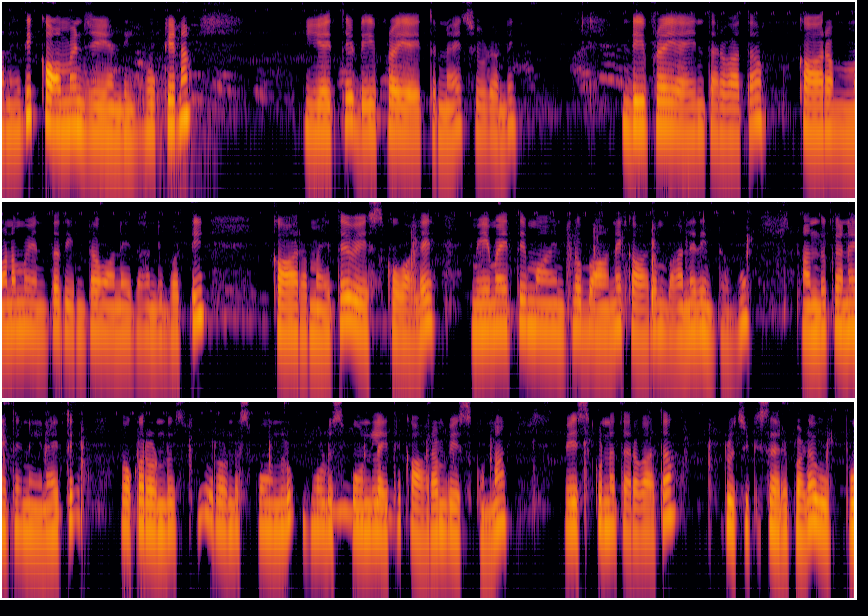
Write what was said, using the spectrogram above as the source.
అనేది కామెంట్ చేయండి. ఓకేనా? ఇవి అయితే డీప్ ఫ్రై అవుతున్నాయి చూడండి. డీప్ ఫ్రై అయిన తర్వాత కారం మనం ఎంత తింటాం అనే దాన్ని బట్టి కారం అయితే వేసుకోవాలి. మేమైతే మా ఇంట్లో బాగానే కారం బాగానే తింటాము. అందుకనైతే నేనైతే ఒక రెండు రెండు స్పూన్లు మూడు స్పూన్లు అయితే కారం వేసుకున్నా. వేసుకున్న తర్వాత రుచికి సరిపడా ఉప్పు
